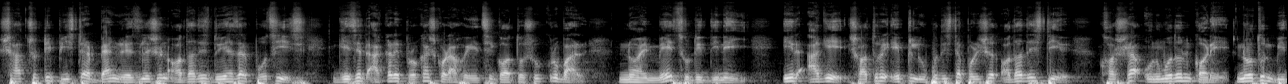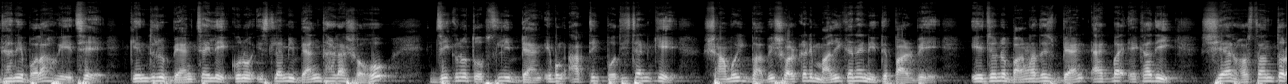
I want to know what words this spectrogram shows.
সাতষট্টি পৃষ্ঠার ব্যাংক রেজুলেশন অধ্যাদেশ দুই হাজার পঁচিশ গেজেট আকারে প্রকাশ করা হয়েছে গত শুক্রবার, নয় মে ছুটির দিনেই। এর আগে সতেরো এপ্রিল উপদেষ্টা পরিষদ অধ্যাদেশটির খসড়া অনুমোদন করে। নতুন বিধানে বলা হয়েছে, কেন্দ্রীয় ব্যাংক চাইলে কোনো ইসলামী ব্যাংক ধারা সহ যে কোনো তফসিলি ব্যাংক এবং আর্থিক প্রতিষ্ঠানকে সাময়িকভাবে সরকারি মালিকানায় নিতে পারবে। এজন্য বাংলাদেশ ব্যাংক এক বা একাধিক শেয়ার হস্তান্তর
